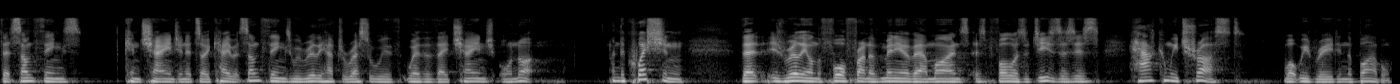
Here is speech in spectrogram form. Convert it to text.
that some things can change and it's okay, but some things we really have to wrestle with whether they change or not. And the question that is really on the forefront of many of our minds as followers of Jesus is how can we trust what we read in the Bible?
